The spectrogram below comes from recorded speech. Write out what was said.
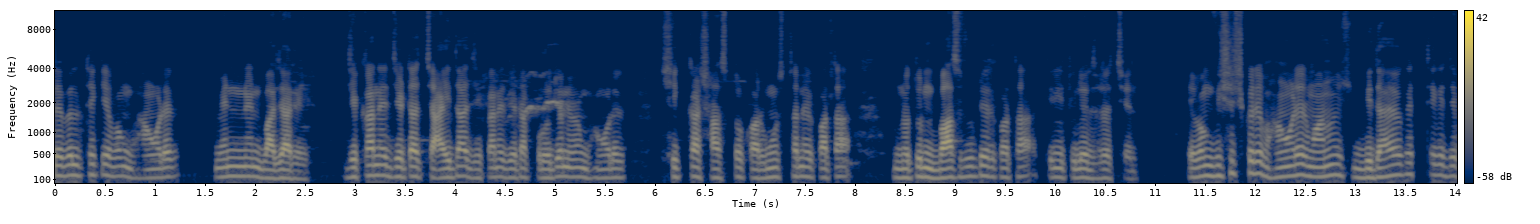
লেভেল থেকে এবং ভাঙড়ের মেন মেন বাজারে যেখানে যেটা চাহিদা, যেখানে যেটা প্রয়োজন এবং ভাঙড়ের শিক্ষা, স্বাস্থ্য, কর্মস্থানের কথা, নতুন বাস রুটের কথা তিনি তুলে ধরেছেন। এবং বিশেষ করে ভাঙড়ের মানুষ বিধায়কের থেকে যে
